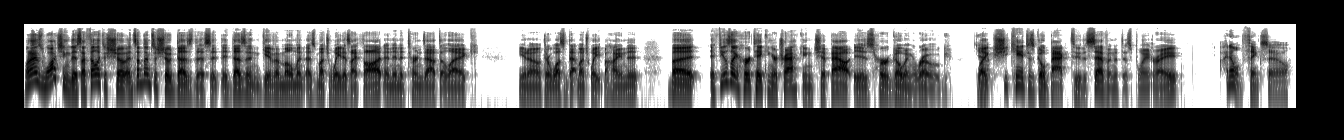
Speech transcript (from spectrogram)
when I was watching this, I felt like the show, and sometimes the show does this. It it doesn't give a moment as much weight as I thought, and then it turns out that like, you know, there wasn't that much weight behind it. But it feels like her taking her tracking chip out is her going rogue. Yeah. Like she can't just go back to the seven at this point, right? i don't think so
